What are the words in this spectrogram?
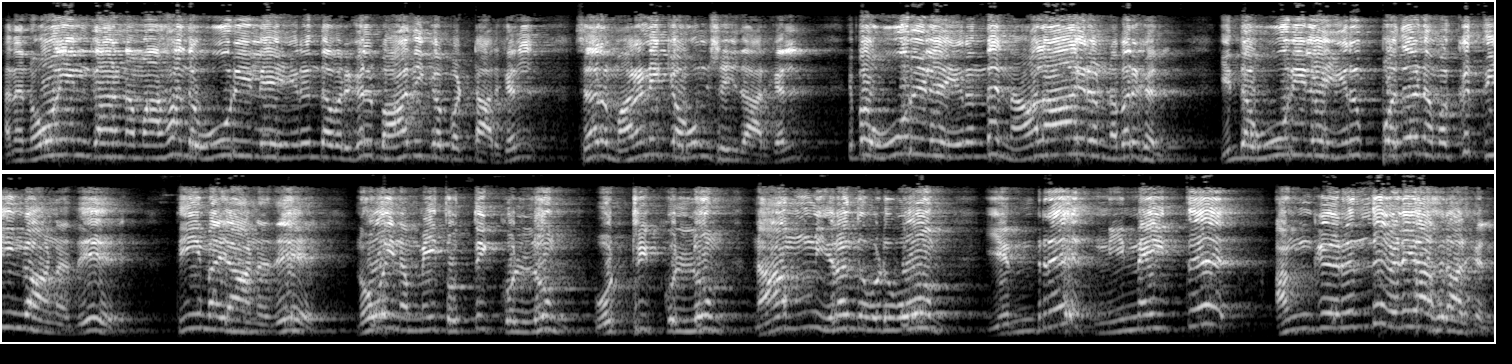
அந்த நோயின் காரணமாக அந்த ஊரிலே இருந்தவர்கள் பாதிக்கப்பட்டார்கள். சிலர் மரணிக்கவும் செய்தார்கள். இப்ப ஊரிலே இருந்த நாலாயிரம் நபர்கள் இந்த ஊரிலே இருப்பது நமக்கு தீங்கானது தீமையானது. நோய் நம்மை தொத்திக்கொள்ளும் ஒற்றிக்கொள்ளும் நாம் இறந்து விடுவோம் என்று நினைத்து அங்கிருந்து வெளியாகிறார்கள்.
